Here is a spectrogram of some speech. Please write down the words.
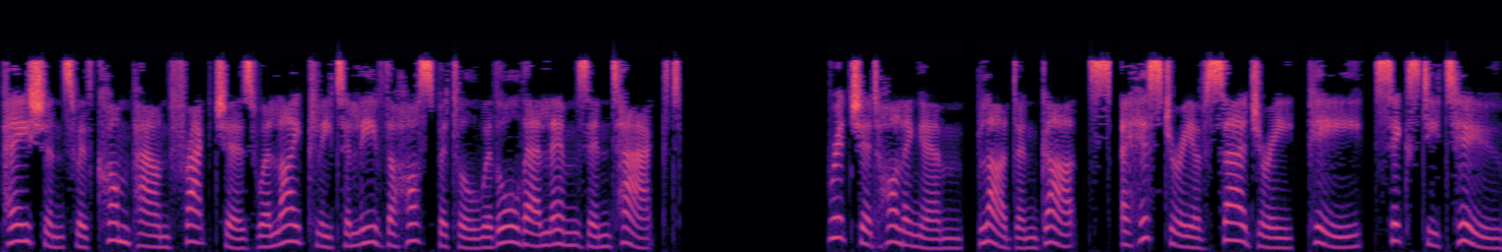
patients with compound fractures were likely to leave the hospital with all their limbs intact. Richard Hollingham, Blood and Guts, A History of Surgery, p. 62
